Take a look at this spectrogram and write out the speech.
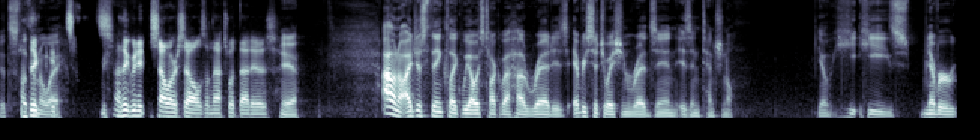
It's slipping away. to- I think we need to sell ourselves, and that's what that is. Yeah. I don't know. I just think like we always talk about how Red is every situation Red's in is intentional. You know he he's never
